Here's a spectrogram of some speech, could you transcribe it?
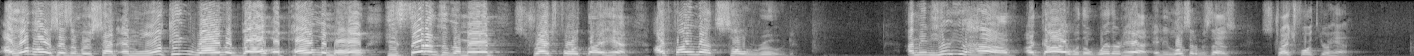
I love how it says in verse 10 And looking round about upon them all, he said unto the man, Stretch forth thy hand. I find that so rude. I mean, here you have a guy with a withered hand, and he looks at him and says, Stretch forth your hand. I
